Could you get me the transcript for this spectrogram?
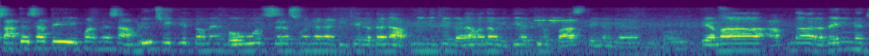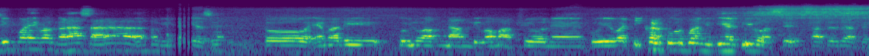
સાથે સાથે એ પણ મેં સાંભળ્યું છે કે તમે બહુ જ સરસ મજાના ટીચર હતા અને આપની નીચે ઘણા બધા વિદ્યાર્થીઓ પાસ થઈને ગયા છે. તેમાં આપના હૃદયની નજીક પણ એવા ઘણા સારા વિદ્યાર્થી હશે. તો એમાંથી કોઈનું આપ નામ લેવામાં આપશો અને કોઈ એવા ટીખળખોર પણ વિદ્યાર્થીઓ હશે સાથે સાથે?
